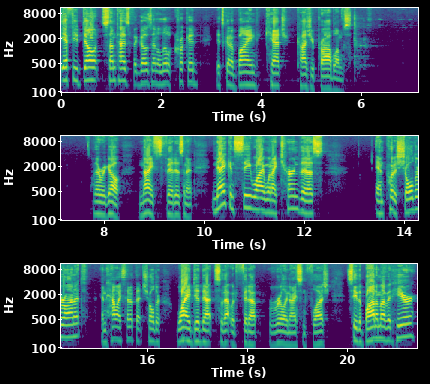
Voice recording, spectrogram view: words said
If you don't, sometimes if it goes in a little crooked, it's going to bind, catch, cause you problems. There we go. Nice fit, isn't it? Now you can see why when I turned this and put a shoulder on it and how I set up that shoulder, why I did that so that would fit up really nice and flush. See the bottom of it here?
